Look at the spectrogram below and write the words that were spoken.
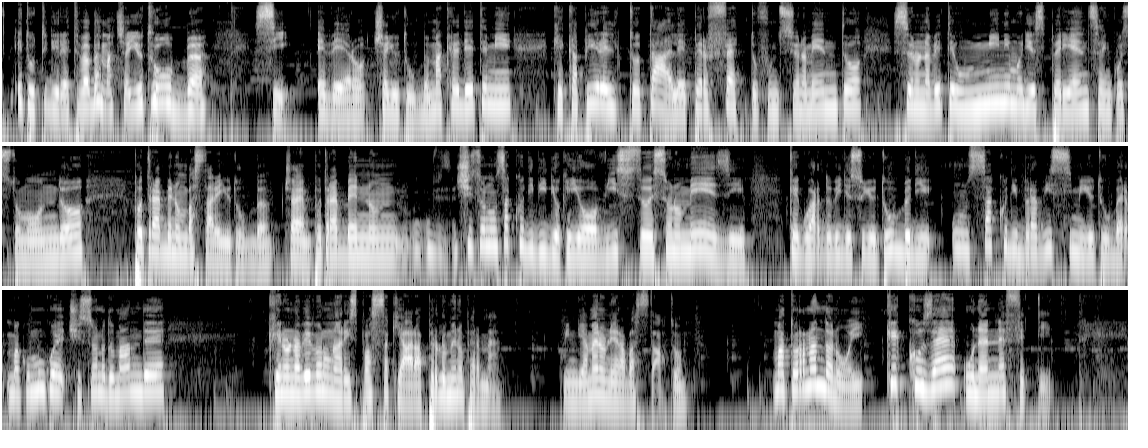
e tutti direte, vabbè ma c'è YouTube sì, è vero, c'è YouTube, ma credetemi che capire il totale perfetto funzionamento, se non avete un minimo di esperienza in questo mondo, potrebbe non bastare YouTube. Cioè, potrebbe non... Ci sono un sacco di video che io ho visto e sono mesi che guardo video su YouTube di un sacco di bravissimi YouTuber, ma comunque ci sono domande che non avevano una risposta chiara, perlomeno per me. Quindi a me non era bastato. Ma tornando a noi, che cos'è un NFT?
